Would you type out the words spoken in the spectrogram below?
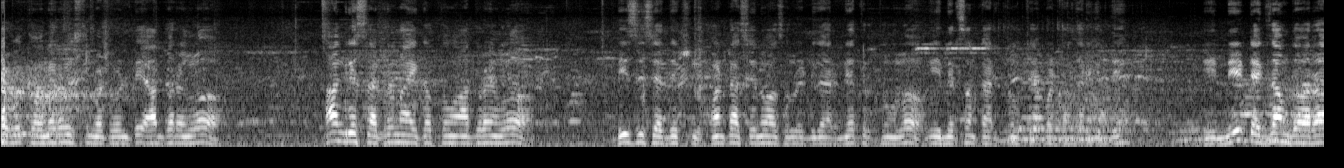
ప్రభుత్వం నిర్వహిస్తున్నటువంటి ఆధ్వర్యంలో కాంగ్రెస్ అగ్రనాయకత్వం ఆధ్వర్యంలో డీసీసీ అధ్యక్షులు పంటా శ్రీనివాసరెడ్డి రెడ్డి గారి నేతృత్వంలో ఈ నిరసన కార్యక్రమం చేపట్టడం జరిగింది. ఈ నీట్ ఎగ్జామ్ ద్వారా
